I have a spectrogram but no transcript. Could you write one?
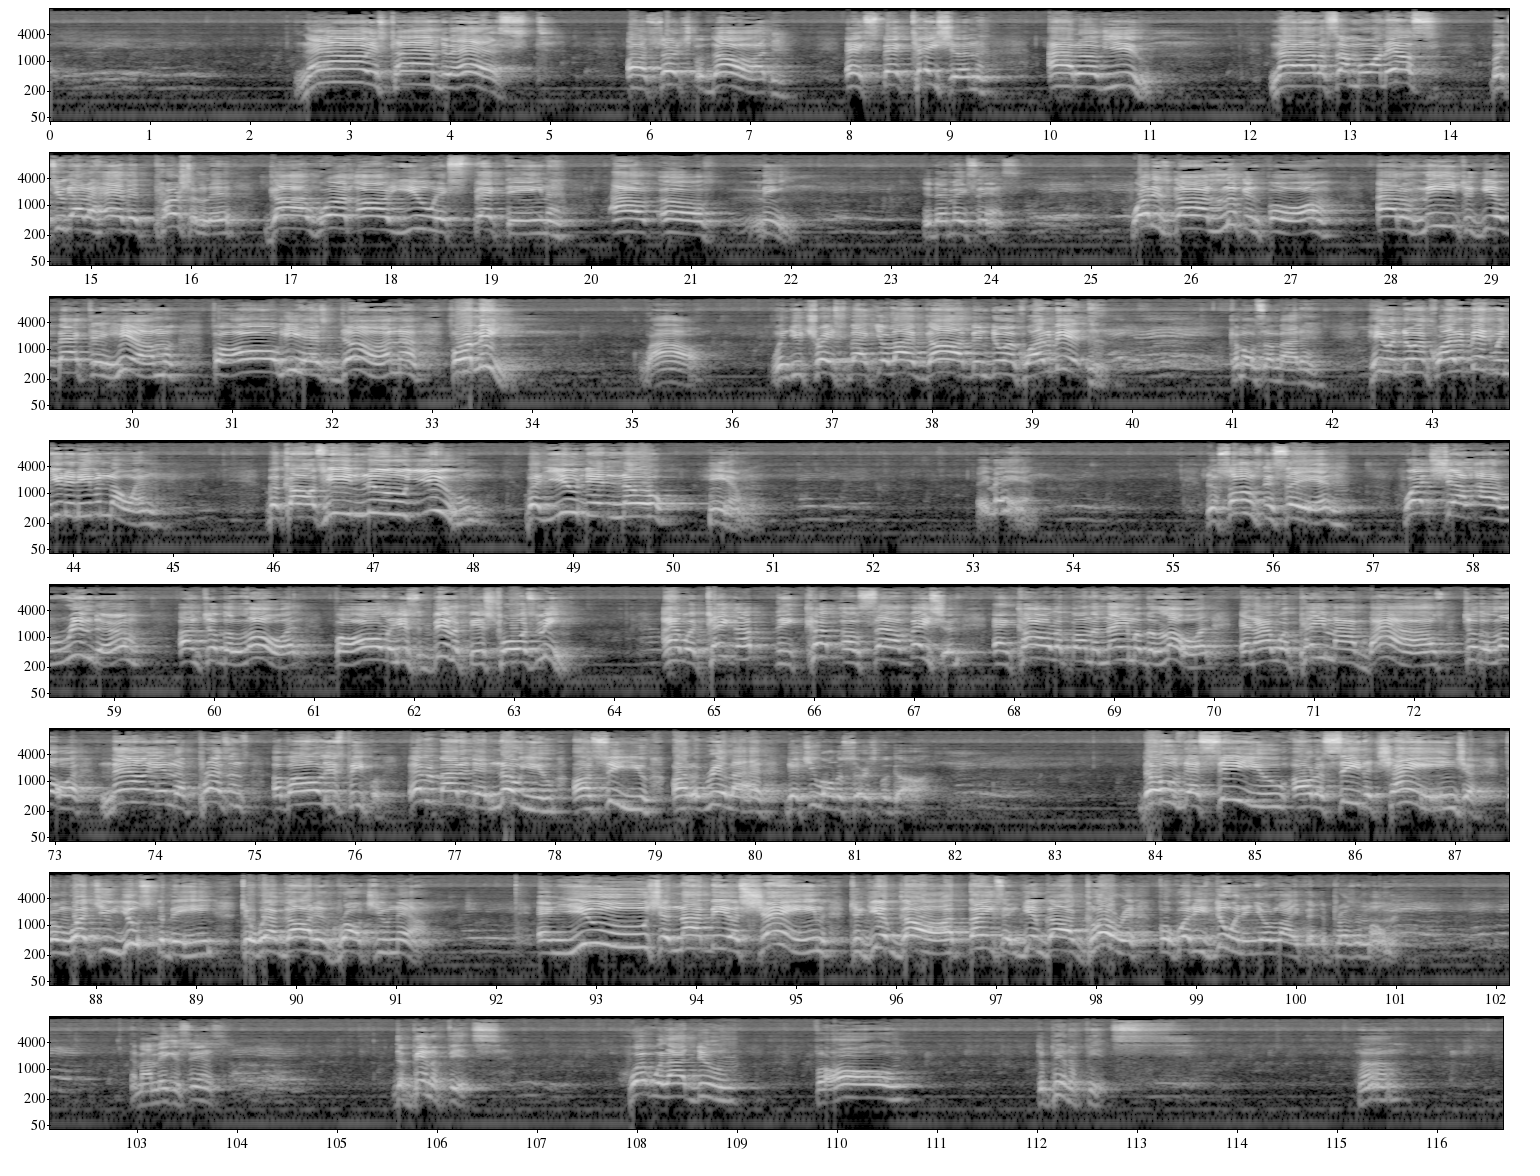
Now it's time to ask or search for God expectation out of you not out of someone else, but you got to have it personally. God, what are you expecting out of me? Did that make sense? What is God looking for out of me to give back to Him for all He has done for me? Wow. When you trace back your life, God been doing quite a bit. Come on, somebody. He was doing quite a bit when you didn't even know him because he knew you, but you didn't know him. Amen. The songs that said, What shall I render unto the Lord for all of his benefits towards me? I would take up the cup of salvation and call upon the name of the Lord, and I will pay my vows to the Lord now in the presence of all his people. Everybody that know you or see you ought to realize that you want to search for God. Those that see you ought to see the change from what you used to be to where God has brought you now. And you should not be ashamed to give God thanks and give God glory for what He's doing in your life at the present moment. Am I making sense? The benefits. What will I do for all the benefits? Huh?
